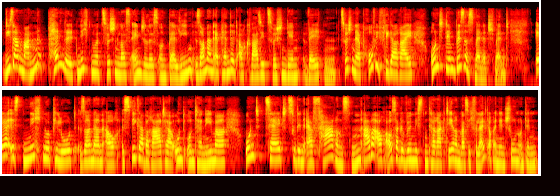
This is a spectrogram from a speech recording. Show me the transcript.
Dieser Mann pendelt nicht nur zwischen Los Angeles und Berlin, sondern er pendelt auch quasi zwischen den Welten, zwischen der Profifliegerei und dem Business Management. Er ist nicht nur Pilot, sondern auch Speakerberater und Unternehmer und zählt zu den erfahrensten, aber auch außergewöhnlichsten Charakteren, was sich vielleicht auch in den Schuhen und den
